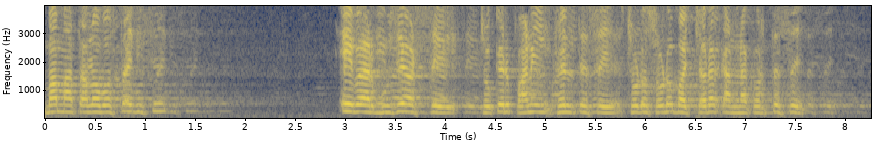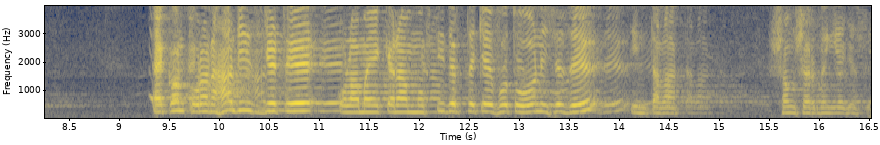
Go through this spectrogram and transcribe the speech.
বা মাতাল অবস্থায় দিছে। এবার বুঝে আসছে, চোখের পানি ফেলতেছে, ছোট ছোট বাচ্চারা কান্না করতেছে। এখন কোরআন হাদিস গেটে ওলামায়ে কেরাম মুফতিদের থেকে ফতো নিছে যে তিন তালাক। সংসার ভেঙে গেছে।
